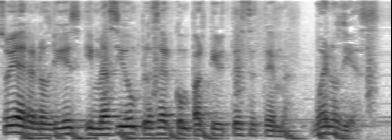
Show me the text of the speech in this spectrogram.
Soy Adrián Rodríguez y me ha sido un placer compartirte este tema. Buenos días.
